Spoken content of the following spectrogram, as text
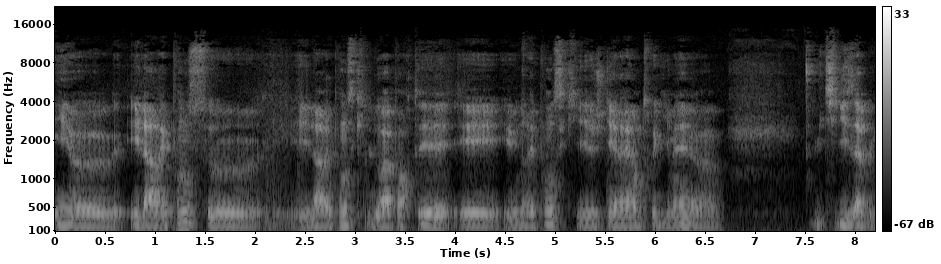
et, euh, et la réponse euh, et la réponse qu'il doit apporter et, une réponse qui est, je dirais entre guillemets, utilisable.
